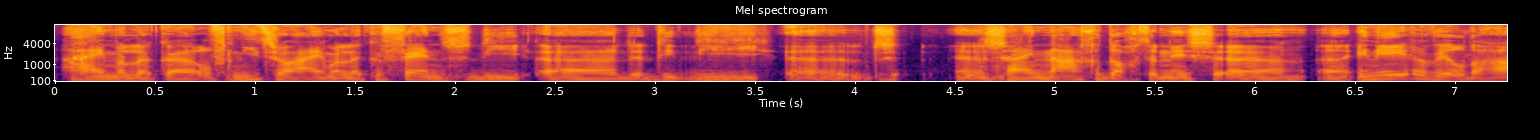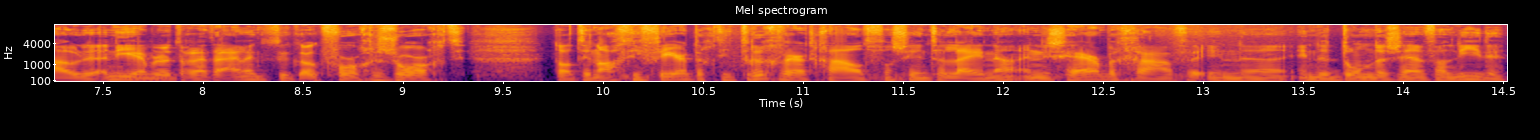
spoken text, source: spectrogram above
heimelijke of niet zo heimelijke fans... die, uh, die, die uh, zijn nagedachtenis uh, in ere wilden houden. En die hebben er uiteindelijk natuurlijk ook voor gezorgd... dat in 1840 die terug werd gehaald van Sint Helena... en is herbegraven in, uh, in de Don de Zenvalide.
